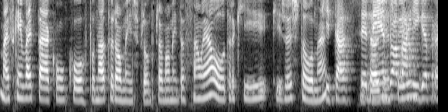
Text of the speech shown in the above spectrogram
mas quem vai estar tá com o corpo naturalmente pronto para amamentação é a outra que, que gestou, né? Que tá cedendo então, a, gente... a barriga para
